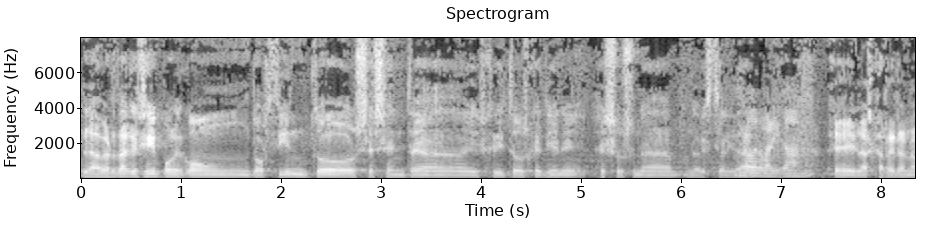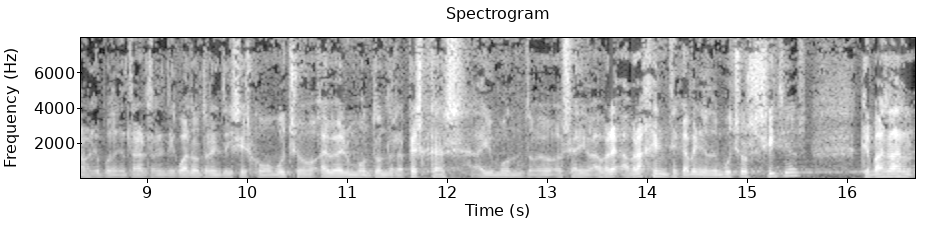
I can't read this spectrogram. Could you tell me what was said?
la verdad que sí, porque con 260 inscritos que tiene, eso es una, bestialidad. Una barbaridad, ¿no? Eh, las carreras nada más que pueden entrar 34 o 36 como mucho. Hay haber un montón de repescas, hay un montón, o sea, habrá, habrá gente que ha venido de muchos sitios que vas a dar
